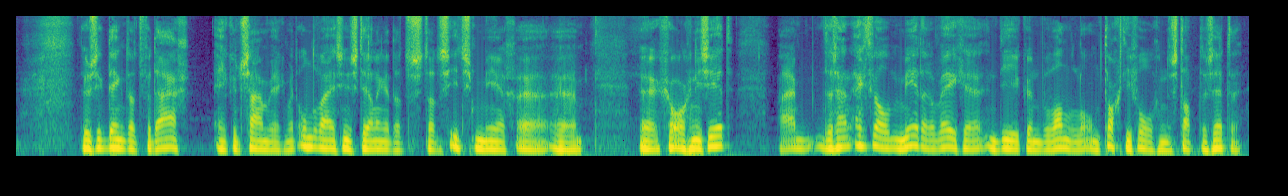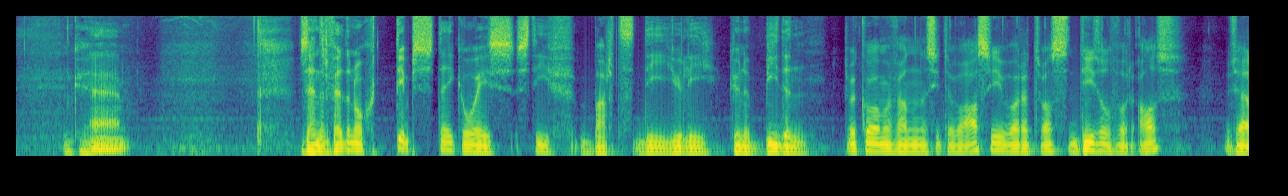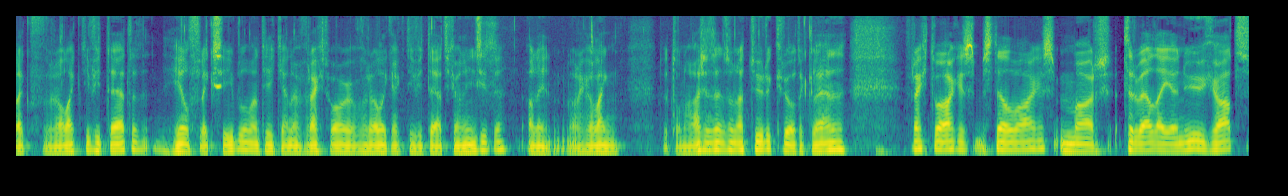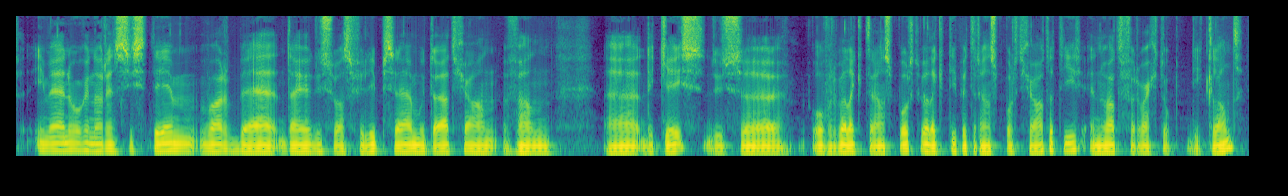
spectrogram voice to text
Dus ik denk dat we daar, en je kunt samenwerken met onderwijsinstellingen, dat is, dat is iets meer uh, uh, georganiseerd. Maar er zijn echt wel meerdere wegen die je kunt bewandelen om toch die volgende stap te zetten. Ehm, Zijn er verder nog tips, takeaways, Steve, Bart, die jullie kunnen bieden? We komen van een situatie waar het was diesel voor alles. Dus eigenlijk voor alle activiteiten. Heel flexibel, want je kan een vrachtwagen voor elke activiteit gaan inzitten. Alleen naar gelang de tonnage zijn zo natuurlijk, grote, kleine vrachtwagens, bestelwagens. Maar terwijl dat je nu gaat, in mijn ogen, naar een systeem waarbij dat je dus, zoals Philippe zei, moet uitgaan van uh, de case. Dus uh, over welk transport, welk type transport gaat het hier en wat verwacht ook die klant.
